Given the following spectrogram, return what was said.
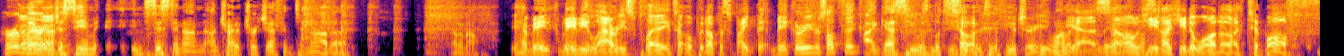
Her and Larry yeah. just seem insistent on on trying to trick Jeff into not. Uh, I don't know. Yeah, maybe, maybe Larry's planning to open up a spite ba- bakery or something. I guess he was looking So- into the future. He wanted. yeah, so must- he like he didn't want to like tip off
